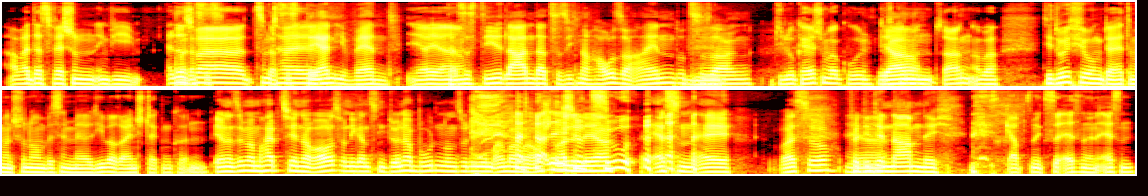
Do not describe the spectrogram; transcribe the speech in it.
Aber das wäre schon irgendwie, also es das war zum das Teil. ist deren Event. ja, ja. Das ist, die laden da zu sich nach Hause ein, sozusagen. Die Location war cool, das Ja. kann man sagen, aber die Durchführung, da hätte man schon noch ein bisschen mehr Liebe reinstecken können. Ja, dann sind wir um halb zehn da raus und die ganzen Dönerbuden und so, die nebenan waren auch Alle alle leer. zu. Essen, ey. Weißt du? Verdient Ja. den Namen nicht. Es gab nichts zu essen in Essen.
